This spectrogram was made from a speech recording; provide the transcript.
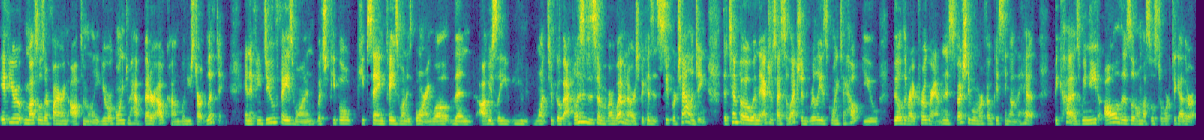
if your muscles are firing optimally, you are going to have better outcome when you start lifting. And if you do phase one, which people keep saying phase one is boring, well, then obviously you want to go back and listen to some of our webinars because it's super challenging. The tempo and the exercise selection really is going to help you build the right program. And especially when we're focusing on the hip, because we need all of those little muscles to work together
